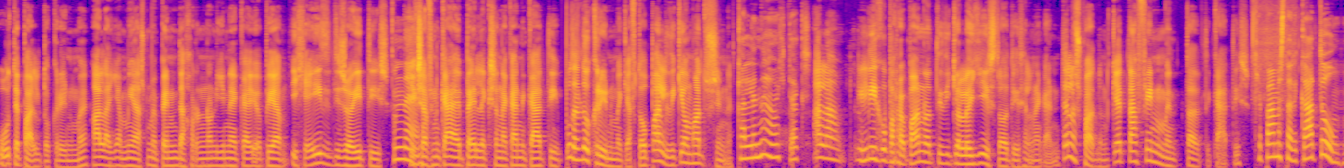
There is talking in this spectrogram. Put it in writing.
ούτε πάλι το κρίνουμε, αλλά για μια ας πούμε 50 χρονών γυναίκα η οποία είχε ήδη τη ζωή της Ναι. και ξαφνικά επέλεξε να κάνει κάτι που δεν το κρίνουμε και αυτό. Πάλι δικαίωμά τους είναι. Καλέ, ναι, όχι, εντάξει. Αλλά λίγο παραπάνω τη δικαιολογείς στο ότι ήθελε να κάνει. Τέλος πάντων, και τα αφήνουμε τα δικά της. Και πάμε στα δικά του.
